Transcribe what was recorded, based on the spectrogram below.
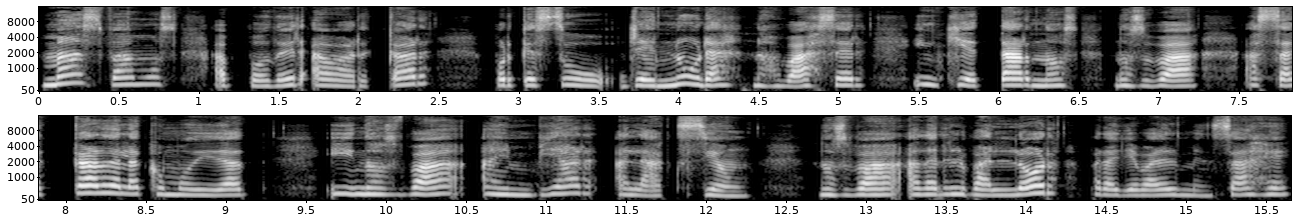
más vamos a poder abarcar porque su llenura nos va a hacer inquietarnos, nos va a sacar de la comodidad y nos va a enviar a la acción, nos va a dar el valor para llevar el mensaje,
